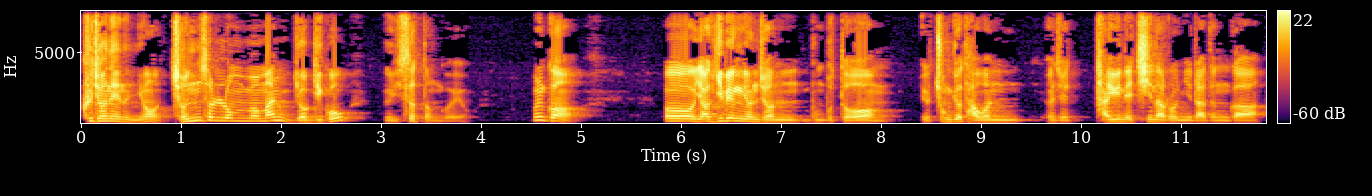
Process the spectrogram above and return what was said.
그 전에는요 전설로만 여기고 있었던 거예요. 그러니까 어, 약 200년 전부터 종교 다원 이제 다윈의 진화론이라든가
